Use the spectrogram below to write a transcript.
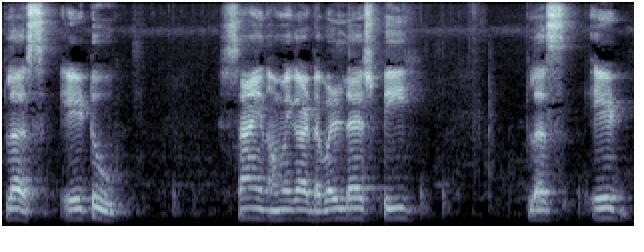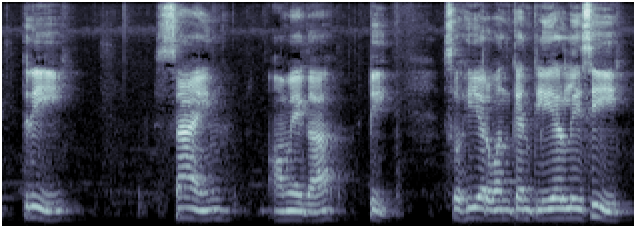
plus a2 sine omega double dash t plus a3 sine omega t. So here one can clearly see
